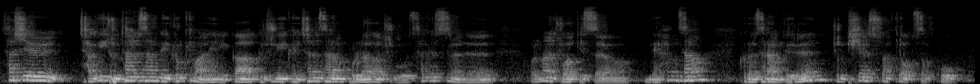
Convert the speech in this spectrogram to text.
사실 자기 좋다는 사람들이 그렇게 많으니까 그 중에 괜찮은 사람 골라가지고 사귀었으면은 얼마나 좋았겠어요. 근데 항상 그런 사람들은 좀 피할 수밖에 없었고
